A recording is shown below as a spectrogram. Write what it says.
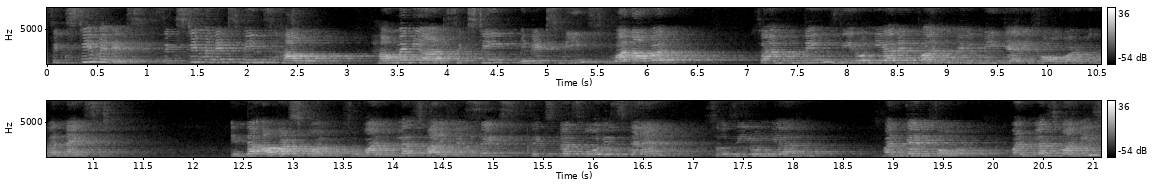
60 minutes. 60 minutes means how? How many hours? 16 minutes means 1 hour. So I am putting 0 here and 1 will be carry forward to the next. In the hours column. So 1 plus 5 is 6. 6 plus 4 is 10. So 0 here. 1 carry forward. 1 plus 1 is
